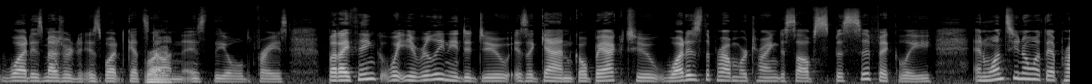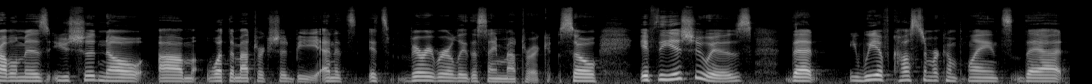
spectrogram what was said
what is measured is what gets Right. done is the old phrase. But I think what you really need to do is again go back to what is the problem we're trying to solve specifically, and once you know what that problem is, you should know um, what the metric should be, and it's it's very rarely the same metric. So if the issue is that we have customer complaints that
